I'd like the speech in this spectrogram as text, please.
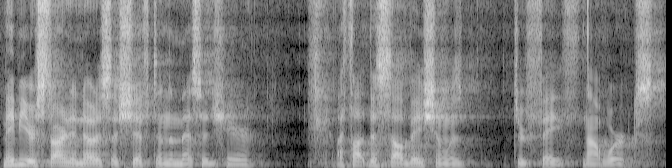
Maybe you're starting to notice a shift in the message here. I thought this salvation was through faith, not works.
